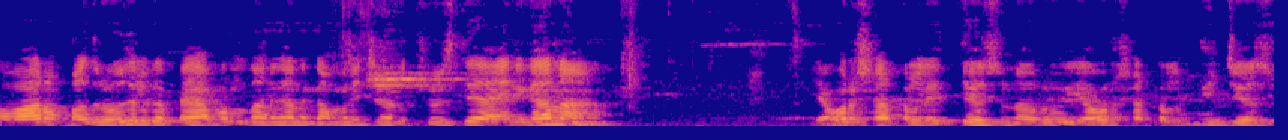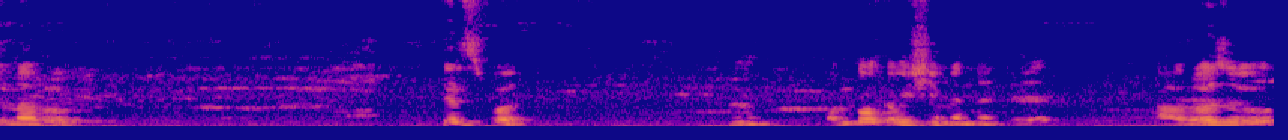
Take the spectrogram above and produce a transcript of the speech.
ఒక వారం పది రోజులుగా పేపర్లు దాని కానీ గమనించినట్టు చూస్తే ఆయన గాన ఎవరు షట్టర్లు ఎత్తేస్తున్నారు ఎవరు షట్టర్లు దించేస్తున్నారు తెలిసిపోద్ది ఇంకొక విషయం ఏంటంటే ఆ రోజు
